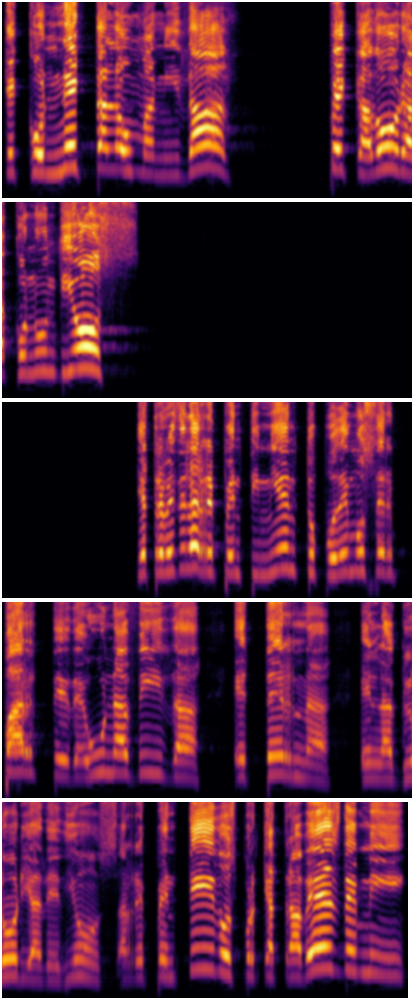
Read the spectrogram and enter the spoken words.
que conecta a la humanidad pecadora con un Dios. Y a través del arrepentimiento podemos ser parte de una vida eterna en la gloria de Dios. Arrepentidos porque a través de mí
